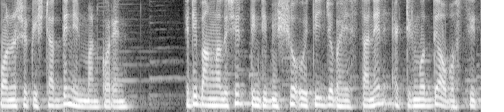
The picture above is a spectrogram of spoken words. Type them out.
পনেরোশো খ্রিস্টাব্দে নির্মাণ করেন। এটি বাংলাদেশের তিনটি বিশ্ব ঐতিহ্যবাহী স্থানের একটির মধ্যে অবস্থিত।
